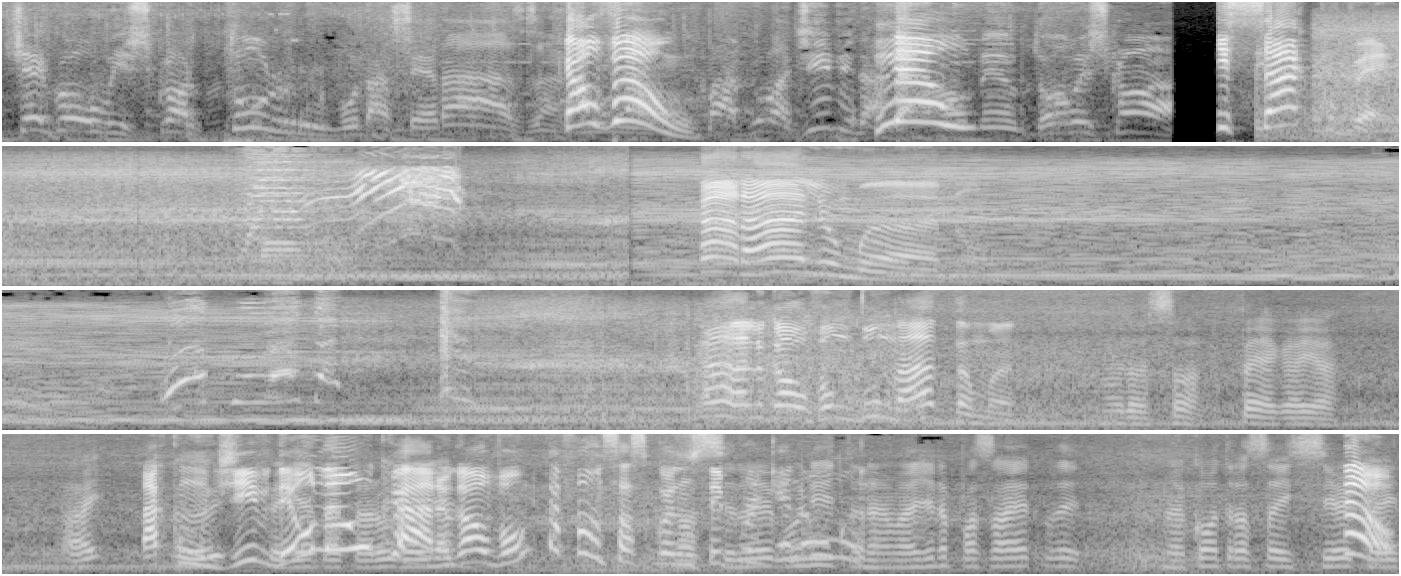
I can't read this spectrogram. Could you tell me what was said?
Chegou o score turbo da Serasa. Galvão! Pagou a dívida? Não! Aumentou o score. Que saco, velho! Caralho, mano! Caralho, Galvão do nada, mano. Olha só, pega aí, ó. Ai, Tá com Ui, dívida? Eu não, cara. né? O Galvão que tá falando essas coisas, não sei vacilei por que não, mano. né? Imagina passar reto né, contra essas cercas Não, aí.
